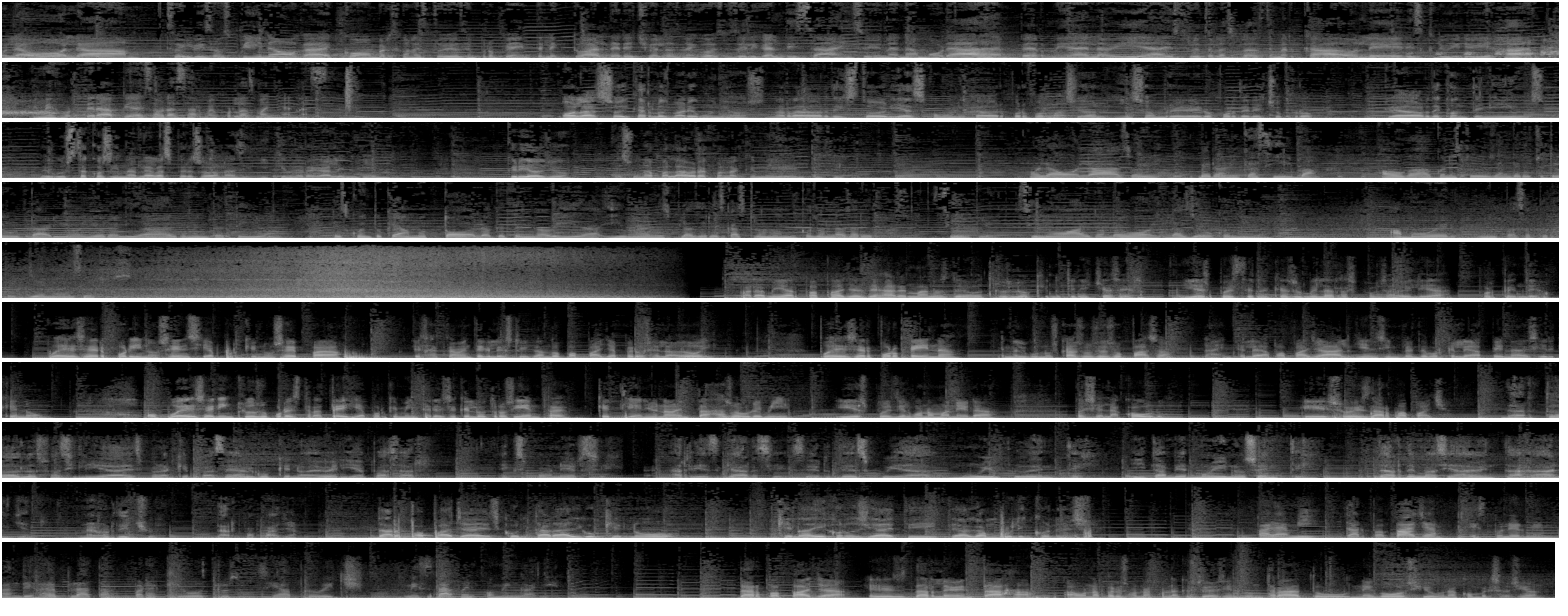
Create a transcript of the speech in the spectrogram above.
Hola, hola. Soy Luisa Ospina, abogada de Converse con estudios en propiedad intelectual, derecho de los negocios y legal design. Soy una enamorada, empernida de la vida. Disfruto las plazas de mercado, leer, escribir y viajar. Mi mejor terapia es abrazarme por las mañanas. Hola, soy Carlos Mario Muñoz, narrador de historias, comunicador por formación y sombrerero por derecho propio. Creador de contenidos, me gusta cocinarle a las personas y que me regalen vino. Criollo es una palabra con la que me identifico. Hola, hola, soy Verónica Silva, abogada con estudios en Derecho Tributario y Oralidad Argumentativa. Les cuento que amo todo lo que tenga vida y uno de mis placeres gastronómicos son las arepas. Simple, si no hay donde voy, las llevo conmigo. Amo ver mi pasaporte lleno de sellos. Para mí dar papaya es dejar en manos de otros lo que uno tiene que hacer y después tener que asumir la responsabilidad por pendejo. Puede ser por inocencia, porque no sepa exactamente que le estoy dando papaya, pero se la doy. Puede ser por pena, en algunos casos eso pasa, la gente le da papaya a alguien simplemente porque le da pena decir que no. O puede ser incluso por estrategia, porque me interesa que el otro sienta que tiene una ventaja sobre mí y después de alguna manera pues se la cobro. Eso es dar papaya dar todas las facilidades para que pase algo que no debería pasar, exponerse, arriesgarse, ser descuidado, muy imprudente y también muy inocente, dar demasiada ventaja a alguien, mejor dicho, dar papaya. Dar papaya es contar algo que no que nadie conocía de ti y te hagan bullying con eso. Para mí, dar papaya es ponerme en bandeja de plata para que otros se aprovechen, me estafen o me engañen. Dar papaya es darle ventaja a una persona con la que estoy haciendo un trato, un negocio, una conversación.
